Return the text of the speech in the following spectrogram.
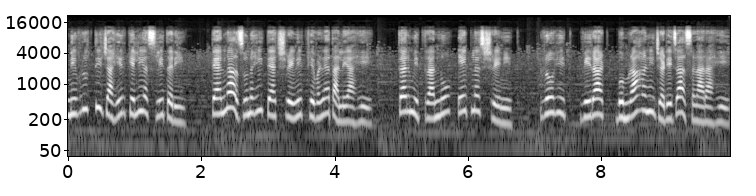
निवृत्ती जाहीर केली असली तरी त्यांना अजूनही त्याच श्रेणीत ठेवण्यात आले आहे. तर मित्रांनो ए प्लस श्रेणीत रोहित विराट बुमराह आणि जडेजा असणार आहे.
